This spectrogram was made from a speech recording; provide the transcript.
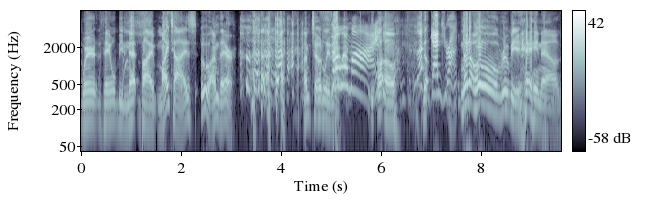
where they will be met by Mai Tais. Ooh, I'm there. I'm totally there. so am I. Uh oh. Let's get drunk. No, no. Oh, Ruby. Hey, now.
